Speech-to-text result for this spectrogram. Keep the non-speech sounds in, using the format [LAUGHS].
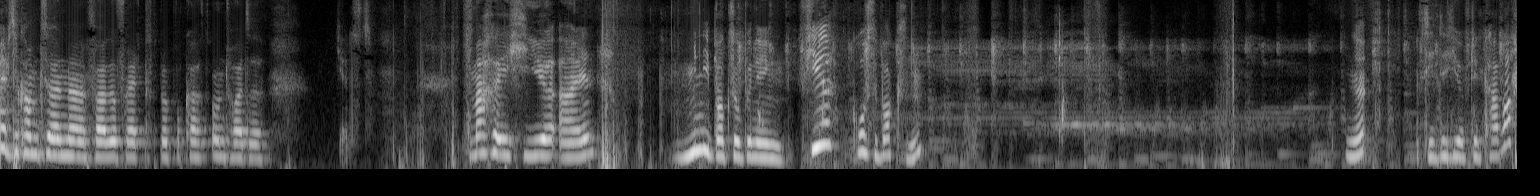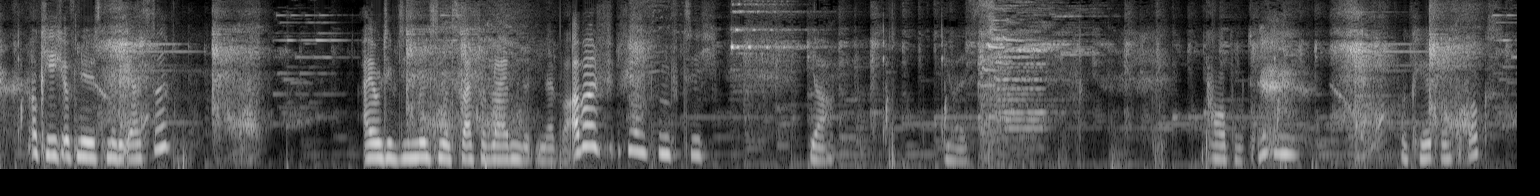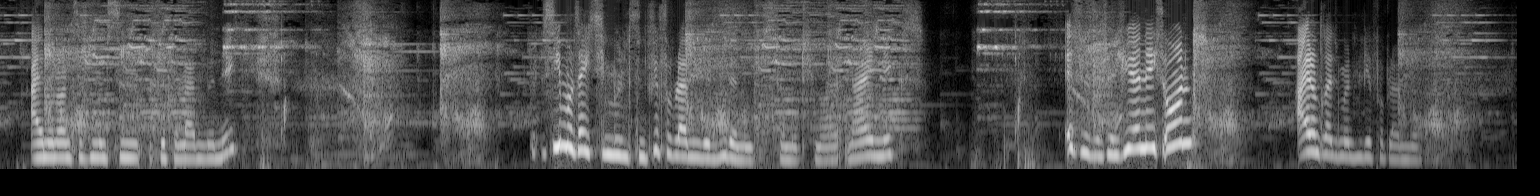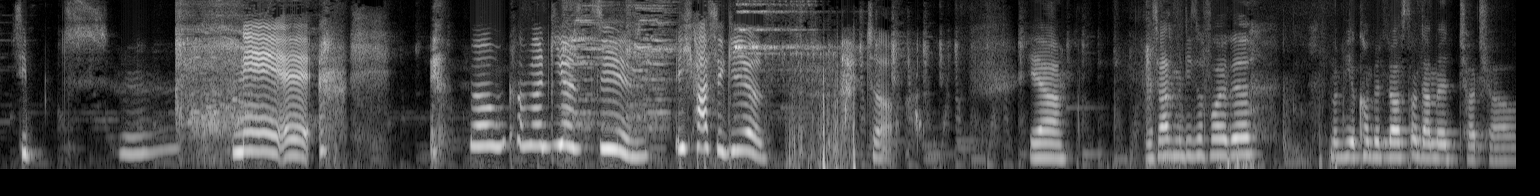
Also kommt zu einer Folge Fred Block Podcast und heute, jetzt, mache ich hier ein Mini-Box-Opening. Vier große Boxen. Ne? Seht ihr hier auf dem Cover? Okay, ich öffne jetzt mal die erste. 71 Münzen und zwei verbleibende Never. Aber 54. Ja. Wie heißt's? Powerpunkte. [LAUGHS] Okay, große Box. 91 Münzen, vier verbleibende nicht. 67 Münzen, vier verbleibende wieder nichts, vermute ich mal. Nein, nix. Es wird wahrscheinlich wieder nichts und 31 Münzen, vier verbleibende. 17. Nee, äh. [LAUGHS] Warum kann man Gears ziehen? Ich hasse Gears. Alter. Ja. Das war's mit dieser Folge. Mal wieder komplett lost und damit ciao, ciao.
